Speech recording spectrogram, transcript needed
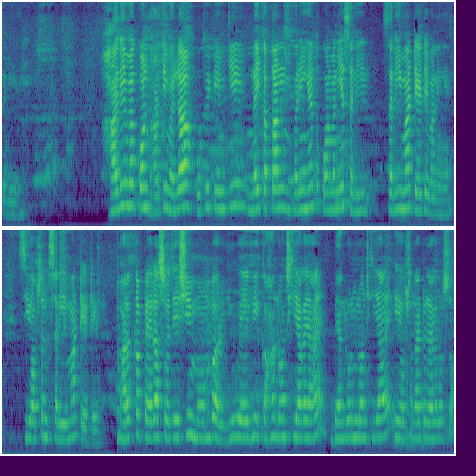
चलिए। हाल ही में कौन भारतीय महिला हॉकी टीम की नई कप्तान बनी है तो कौन बनी है? सलील, सलीमा टेटे बनी है। C option Salima Tete. भारत का पहला स्वदेशी मोम्बर यूएवी कहाँ लॉन्च किया गया है? बेंगलोर में लॉन्च किया है। ए ऑप्शन राइट हो जाएगा दोस्तों।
